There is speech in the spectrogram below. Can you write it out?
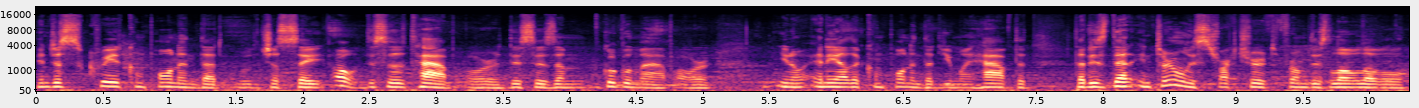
and just create component that will just say, oh, this is a tab or this is a Google map or you know any other component that you might have that, that is then internally structured from these low level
